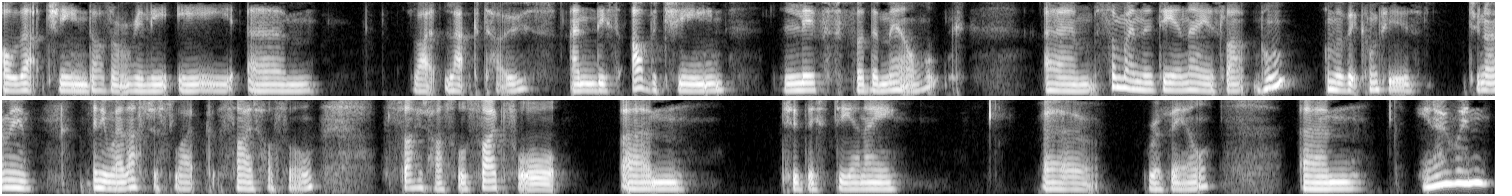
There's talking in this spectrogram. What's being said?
oh that gene doesn't really eat um, like lactose, and this other gene lives for the milk. Um, somewhere in the DNA is like, hmm, I'm a bit confused. Do you know what I mean? Anyway, that's just like side hustle, side hustle, side thought um, to this DNA uh, reveal. Um, you know, when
